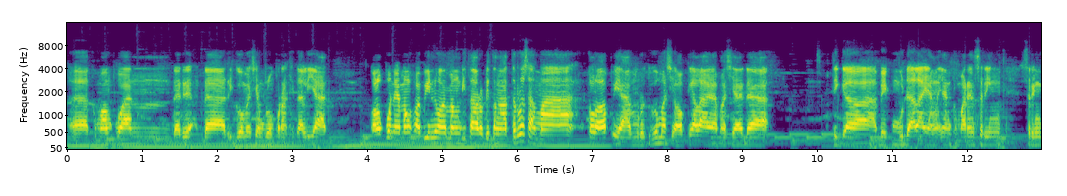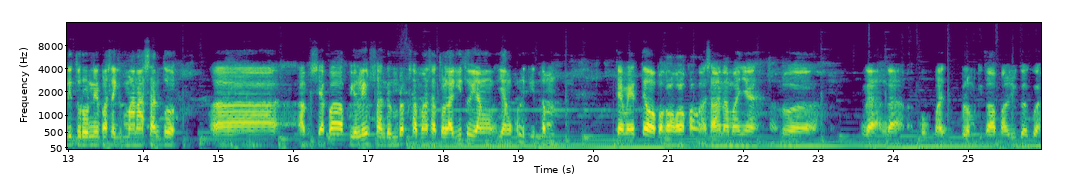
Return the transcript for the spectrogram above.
uh, kemampuan dari dari Gomez yang belum pernah kita lihat. Kalaupun emang Fabinho emang ditaruh di tengah terus sama Klopp ya menurut gue masih oke okay lah ya. Masih ada tiga back muda lah yang yang kemarin sering sering diturunin pas lagi pemanasan tuh. Uh, apa siapa? Philip Vandenberg sama satu lagi tuh yang yang kulit hitam Temeteo apa kalau kalau nggak salah namanya. Lu nggak nggak belum begitu apal juga gua.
